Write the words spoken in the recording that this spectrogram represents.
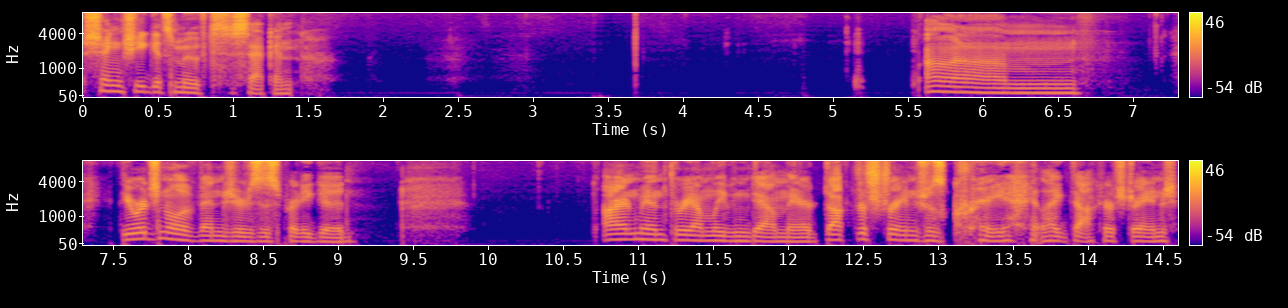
Shang-Chi gets moved to second. Um, the original Avengers is pretty good. Iron Man 3, I'm leaving down there. Doctor Strange was great. I like Doctor Strange.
